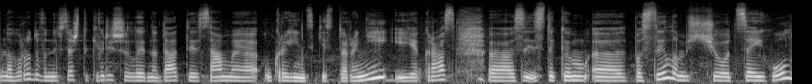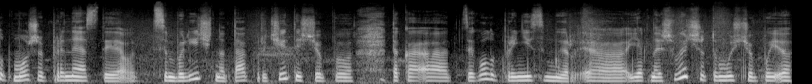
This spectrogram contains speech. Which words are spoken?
Нагороду вони все ж таки вирішили надати саме українській стороні, і якраз е, з, таким е, посилом, що цей голуб може принести от, символічно так вручити, щоб е, така е, цей голуб приніс мир е, якнайшвидше, тому що е,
